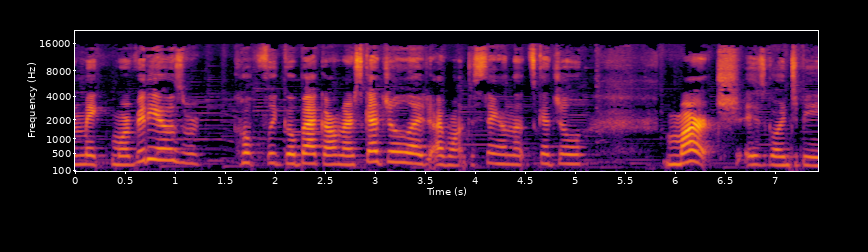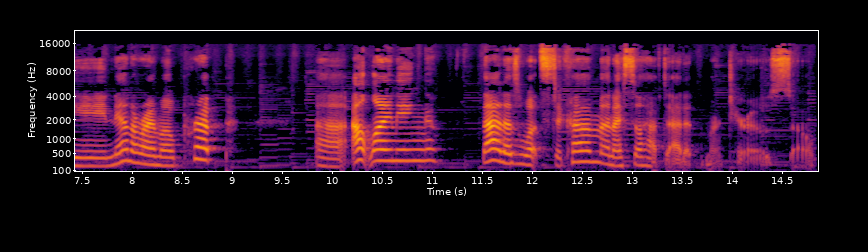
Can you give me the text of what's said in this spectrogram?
to make more videos. We're hopefully go back on our schedule. I, I want to stay on that schedule. March is going to be NaNoWriMo prep, uh, outlining. That is what's to come, and I still have to edit the Marked Heroes, so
